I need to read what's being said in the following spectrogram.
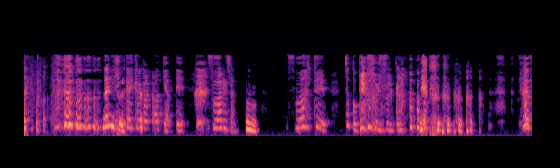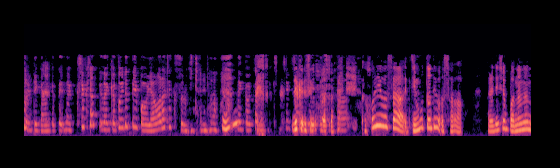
わ。何そ一れ。回カラカラカラってやって、座るじゃん。うん。座って、ちょっと手遊びするから。手遊びっていうか、なんかて、なんかくしゃくしゃってなんかトイレットペーパーを柔らかくするみたいな。なんかわかんない。くしゃくしゃだからさってやったりとかかほりはさ、地元ではさ、あれでしょバナナ、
